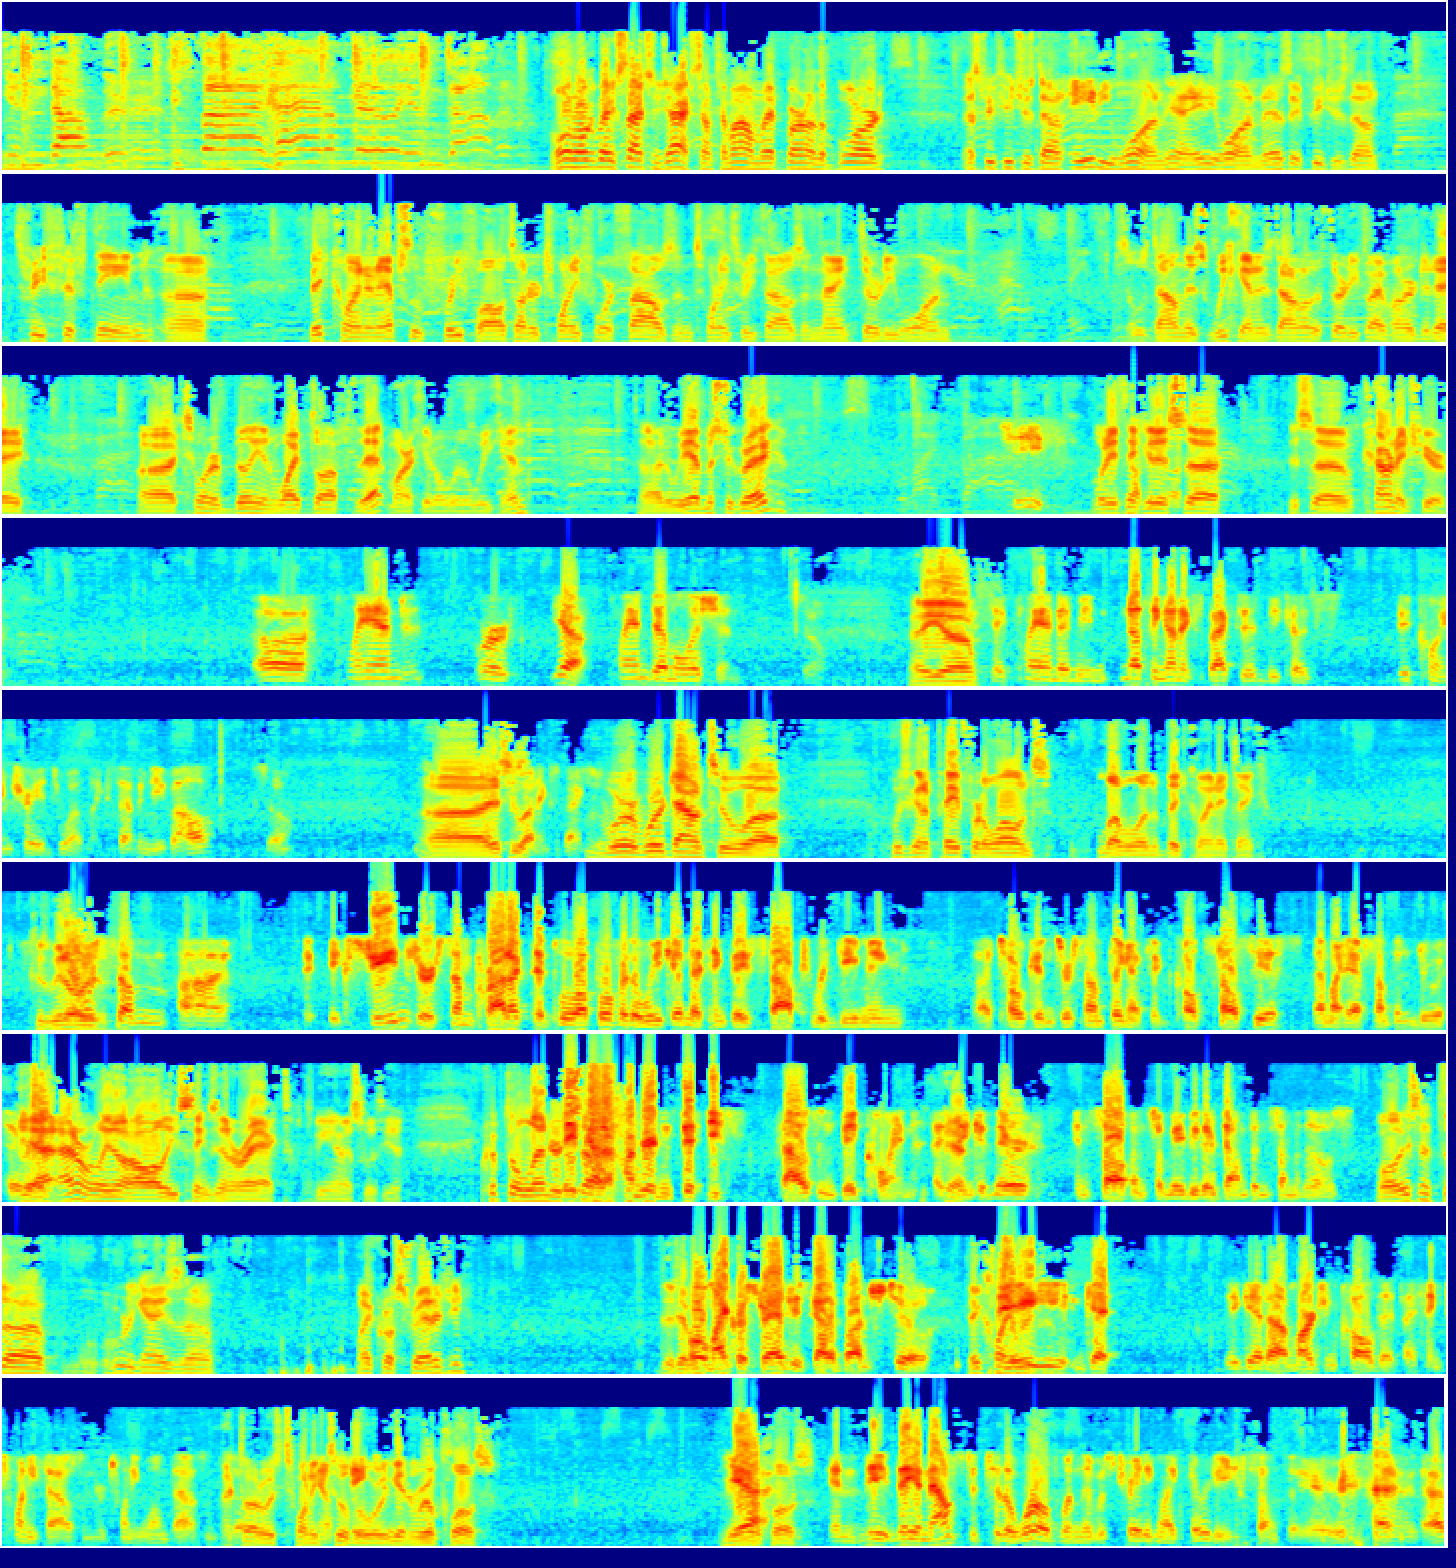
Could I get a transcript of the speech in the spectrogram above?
million dollars, if I had a million dollars. Hello and welcome back to Stocks and Jocks. I'm Tom Allen, Matt Byrne on the board. SP futures down 81. Yeah, 81. NASDAQ futures down 315. Uh, Bitcoin in absolute free fall. It's under 24,000, 23,931. So it's down this weekend. It's down another 3,500 today. Uh, 200 billion wiped off that market over the weekend. Uh, do we have Mr. Greg? Chief, What do you think of this, uh, this, uh, carnage here? uh, planned, or, yeah, planned demolition. So, I, uh, say planned, I mean, nothing unexpected because Bitcoin trades, what, like 70 vol? So, uh, this too is, unexpected. We're we're down to uh, who's going to pay for the loans level in the Bitcoin. I think because we There know was some, uh, exchange or some product that blew up over the weekend. I think they stopped redeeming, uh, tokens or something. I think called Celsius. That might have something to do with it, yeah, right? I don't really know how all these things interact. To be honest with you, crypto lenders They've got 150,000 Bitcoin, I Yeah. think, and they're insolvent, so maybe they're dumping some of those. Well, isn't uh, who are the guys? Uh, MicroStrategy. Oh, MicroStrategy's got a bunch too. They claim They get they get a margin called at I think twenty thousand or twenty one thousand. I thought it was twenty two, you know, but we're getting real close. Getting Yeah, real close. and they they announced it to the world when it was trading like thirty something.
